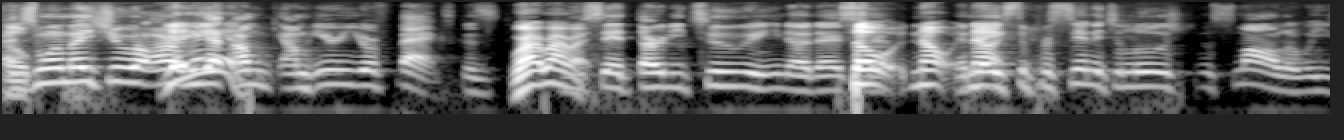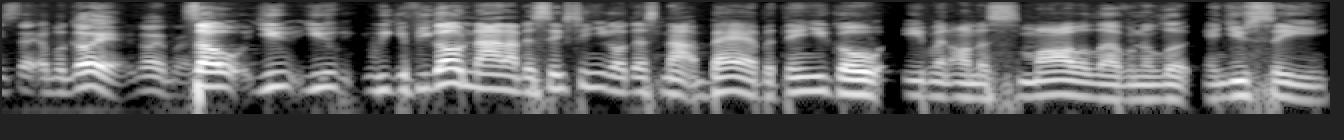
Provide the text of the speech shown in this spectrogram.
I just want to make sure. Yeah, yeah, got- yeah. I'm, I'm hearing your facts because Right, right, you right. said 32, and you know that. So, that- no, it makes the percentage a little smaller when you say. But go ahead, go ahead. So you you if you go nine out of sixteen, you go that's not bad. But then you go even on a smaller level and look, and you see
